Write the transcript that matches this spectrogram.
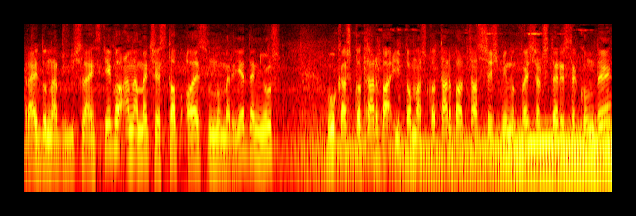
rajdu nadwiślańskiego, a na mecie stop OS numer 1 już Łukasz Kotarba i Tomasz Kotarba. Czas 6 minut 24 sekundy.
